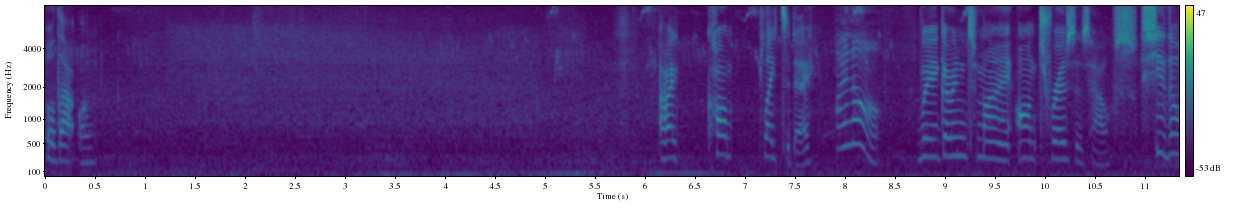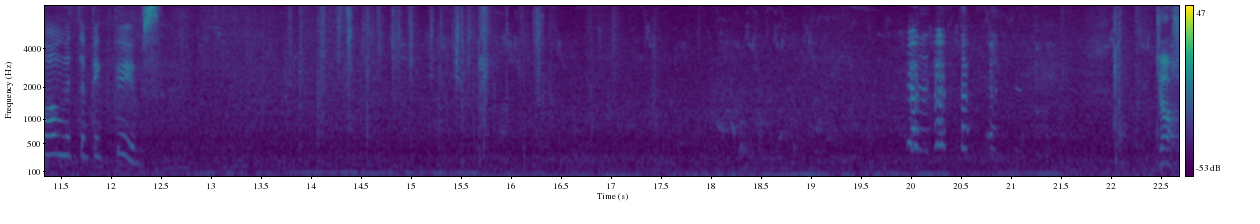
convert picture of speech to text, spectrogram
Pull that one. I can't play today. Why not? We're going to my Aunt Rose's house. Is she the one with the big boobs? Josh,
